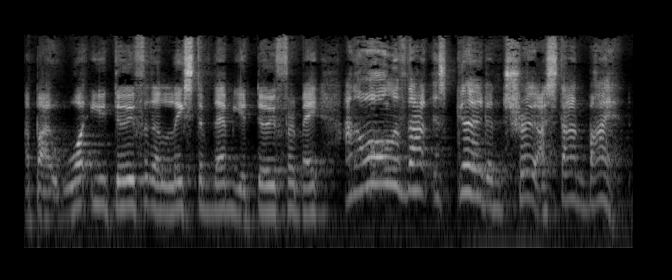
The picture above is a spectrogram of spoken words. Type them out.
about what you do for the least of them, you do for me. And all of that is good and true. I stand by it.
